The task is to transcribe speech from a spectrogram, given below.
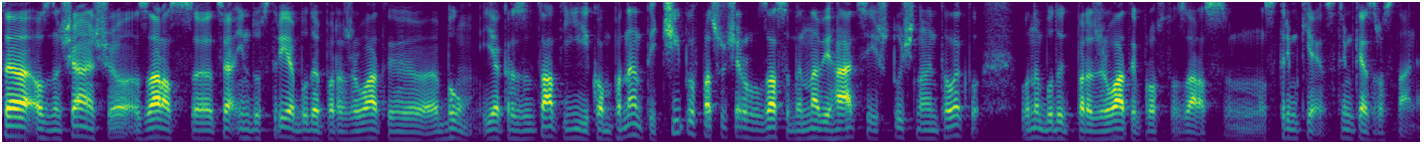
Це означає, що зараз е, ця індустрія буде переживати е, бум. І як результат, її компоненти, чіпи, в першу чергу, засоби навігації, штучного інтелекту, вони будуть переживати просто зараз стрімке, стрімке зростання.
